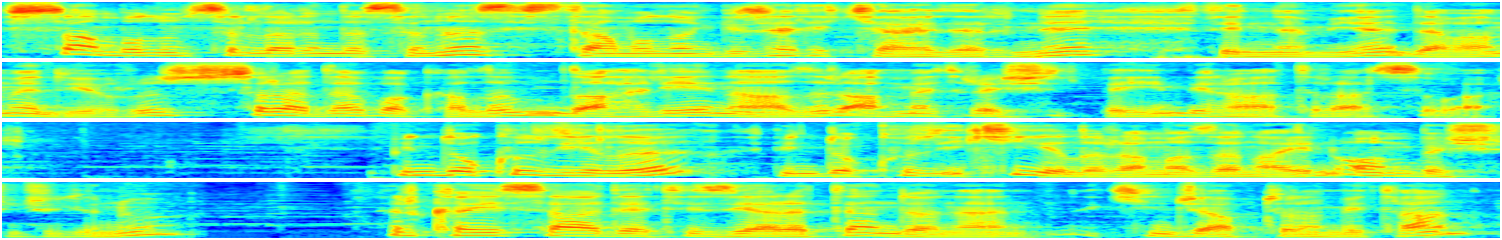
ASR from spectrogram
İstanbul'un sırlarındasınız. İstanbul'un güzel hikayelerini dinlemeye devam ediyoruz. Sırada bakalım Dahiliye Nazırı Ahmet Reşit Bey'in bir hatırası var. 1900 yılı, 1902 yılı Ramazan ayının 15. günü Hırkayı Saadet'i ziyaretten dönen 2. Abdülhamit Han,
